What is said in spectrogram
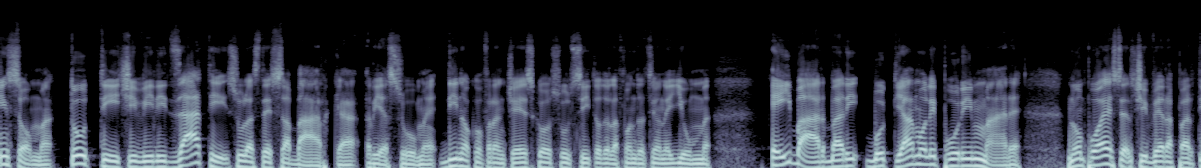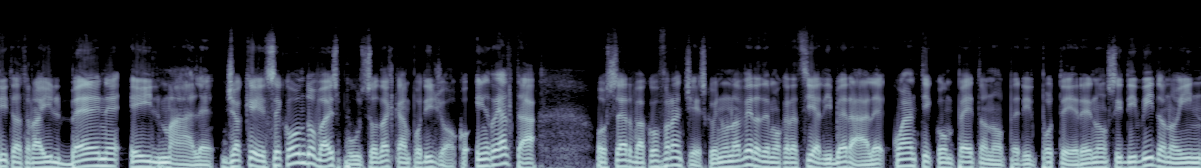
Insomma, tutti i civilizzati sulla stessa barca, riassume Dino Cofrancesco sul sito della Fondazione Yum. E i barbari buttiamoli pure in mare. Non può esserci vera partita tra il bene e il male, giacché il secondo va espulso dal campo di gioco. In realtà, osserva Cofrancesco, in una vera democrazia liberale, quanti competono per il potere non si dividono in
